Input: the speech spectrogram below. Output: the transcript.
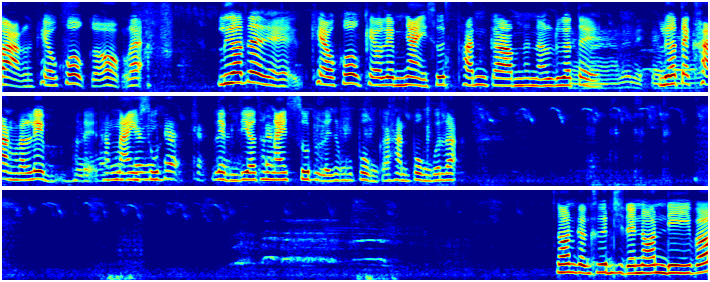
ปากแขวโคกก็ออกแล้วเลือดแต่เนี่ยแขวโคกแขวเล่มใหญ่สุดพันกรัมนั่นนะเลือดแต่เหลือแต่ข้างละเล่มนั่นแหละทางในสุดเล่มเดียวทางในสุดเลยจังปุ่งก็หันปุ่งเบิดละ นอนกลางคืนสิได้นอนดีบ่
